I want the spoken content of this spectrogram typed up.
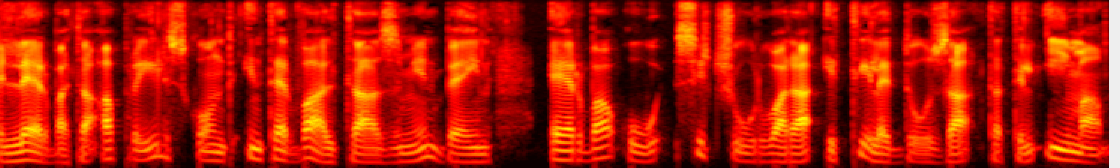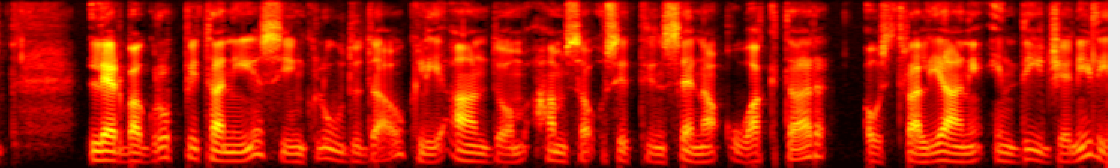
mill-Erbgħa ta' April skont intervall ta' żmien bejn erba' u sitt xhur wara t-tielet doża tat-tilqima. L-erba' gruppi ta' nies jinkludu dawk li għandhom 65 sena u aktar, Awstraljani indiġeni li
